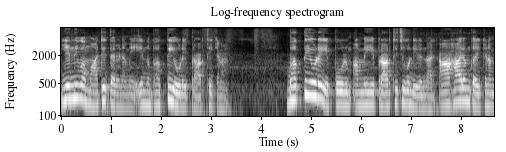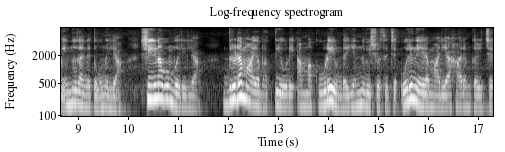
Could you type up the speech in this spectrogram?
എന്നിവ മാറ്റിത്തരണമേ എന്ന് ഭക്തിയോടെ പ്രാർത്ഥിക്കണം. ഭക്തിയോടെ എപ്പോഴും അമ്മയെ പ്രാർത്ഥിച്ചുകൊണ്ടിരുന്നാൽ ആഹാരം കഴിക്കണം എന്നുതന്നെ തോന്നില്ല. ക്ഷീണവും വരില്ല. ദൃഢമായ ഭക്തിയോടെ അമ്മ കൂടെയുണ്ട് എന്ന് വിശ്വസിച്ച് ഒരു നേരം അരിയാഹാരം കഴിച്ച്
